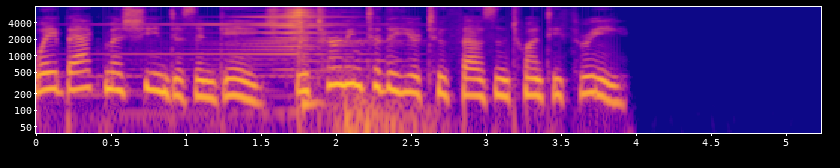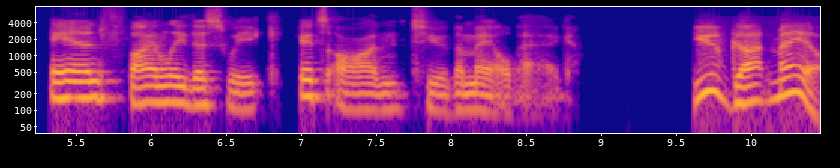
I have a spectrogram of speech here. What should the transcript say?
Wayback Machine disengaged, returning to the year 2023. And finally, this week, it's on to the mailbag. You've got mail.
